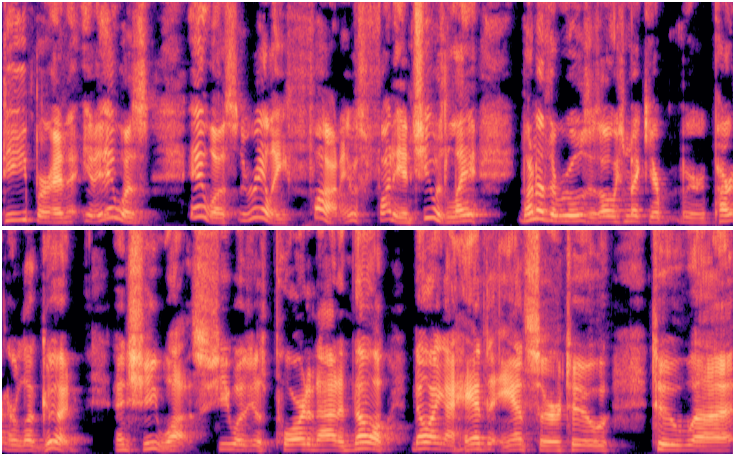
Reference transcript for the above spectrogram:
deeper, and it, it was it was really fun. It was funny, and she was late. One of the rules is always make your, your partner look good, and she was. She was just pouring it on, and no, knowing I had to answer to to uh,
